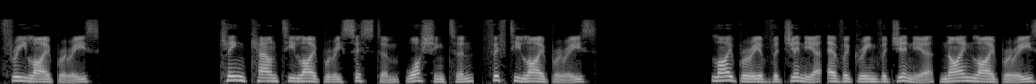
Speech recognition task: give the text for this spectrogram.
3 libraries King County Library System Washington 50 libraries Library of Virginia Evergreen, Virginia 9 libraries.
